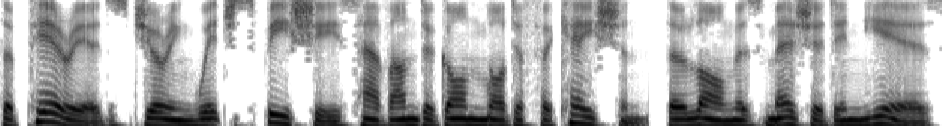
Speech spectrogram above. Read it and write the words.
The periods during which species have undergone modification, though long as measured in years,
